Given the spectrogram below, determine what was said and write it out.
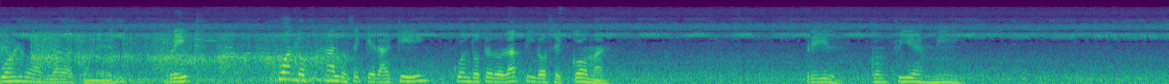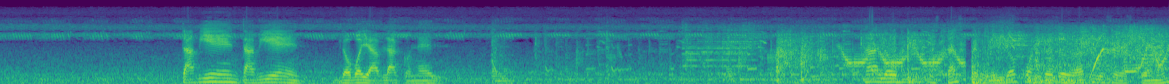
¿cuándo hablaba con él? Rick, ¿cuándo Halo se queda aquí? Cuando pterodáctilos se coman. Prill, confía en mí. Está bien, está bien. Lo voy a hablar con él. Halo, ¿estás perdido cuando pterodáctilos se los coman?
